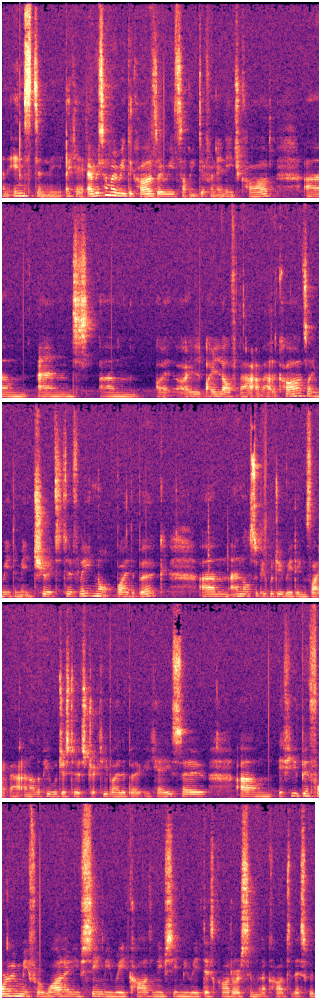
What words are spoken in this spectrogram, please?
and instantly, okay, every time I read the cards, I read something different in each card. Um, and um, I, I, I love that about the cards. I read them intuitively, not by the book. Um, and also, people do readings like that, and other people just do it strictly by the book. Okay, so um, if you've been following me for a while and you've seen me read cards and you've seen me read this card or a similar card to this with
